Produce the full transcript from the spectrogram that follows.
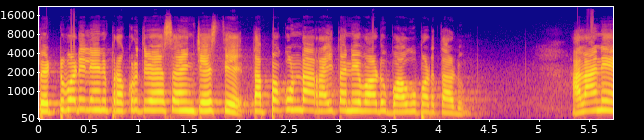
పెట్టుబడి లేని ప్రకృతి వ్యవసాయం చేస్తే తప్పకుండా రైతు అనేవాడు బాగుపడతాడు. అలానే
